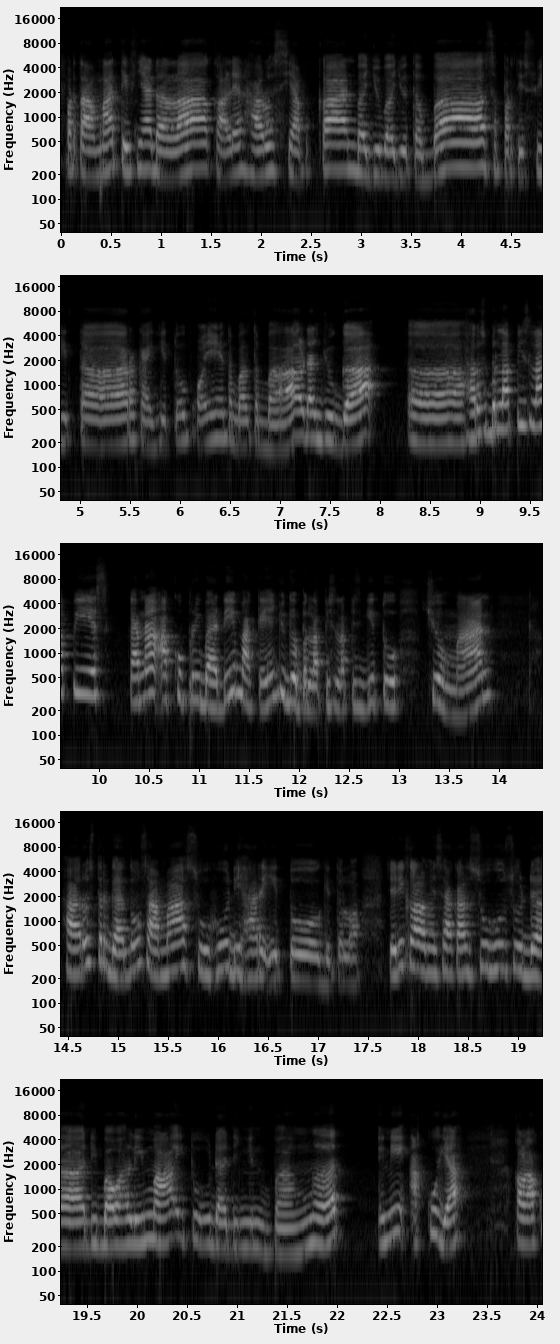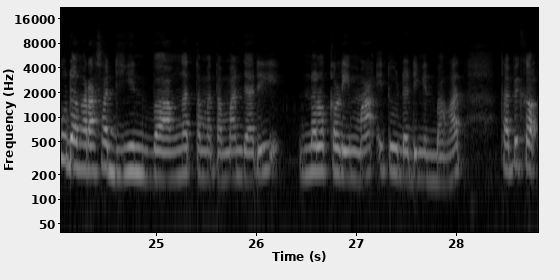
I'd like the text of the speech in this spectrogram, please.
Pertama tipsnya adalah kalian harus siapkan baju-baju tebal seperti sweater kayak gitu, pokoknya yang tebal-tebal dan juga e, harus berlapis-lapis. Karena aku pribadi makanya juga berlapis-lapis gitu. Cuman harus tergantung sama suhu di hari itu gitu loh. Jadi kalau misalkan suhu sudah di bawah 5 itu udah dingin banget. Ini aku ya. Kalau aku udah ngerasa dingin banget teman-teman dari 0 ke 5 itu udah dingin banget. Tapi kalau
